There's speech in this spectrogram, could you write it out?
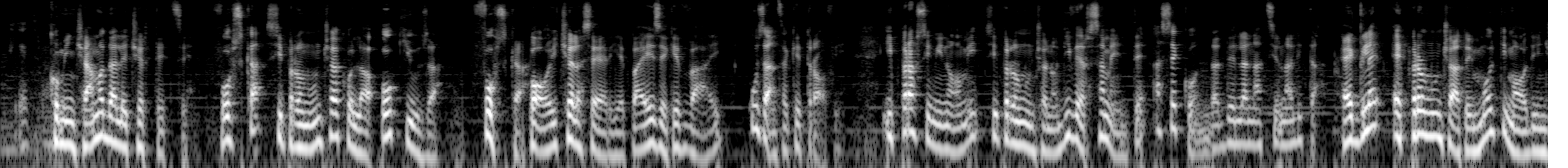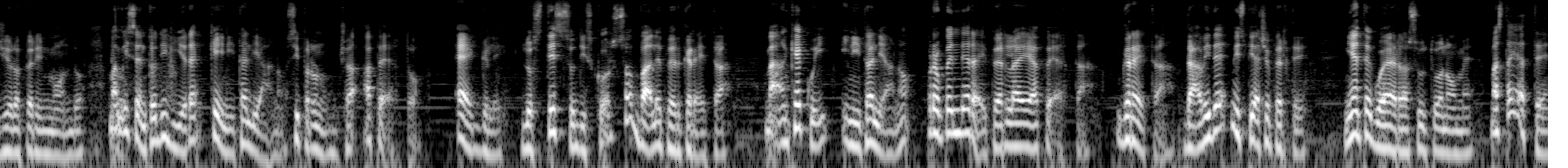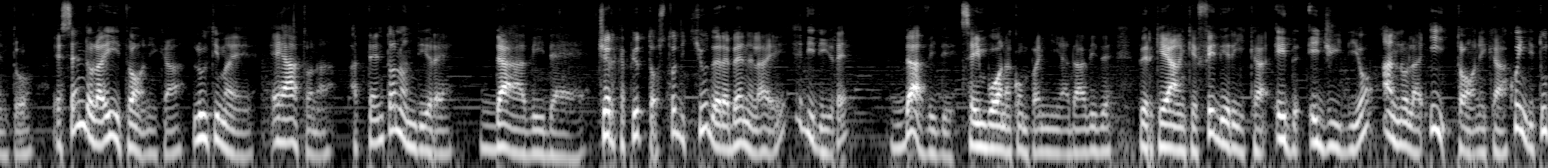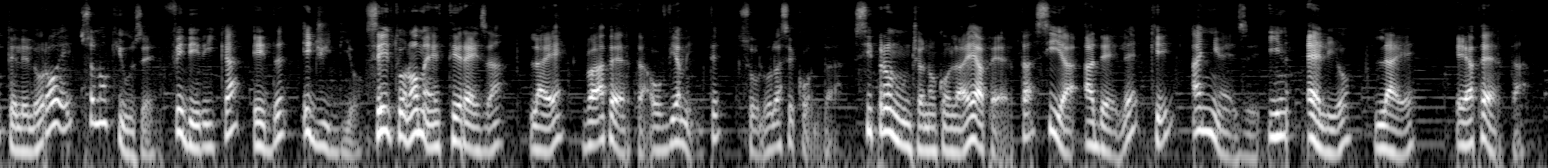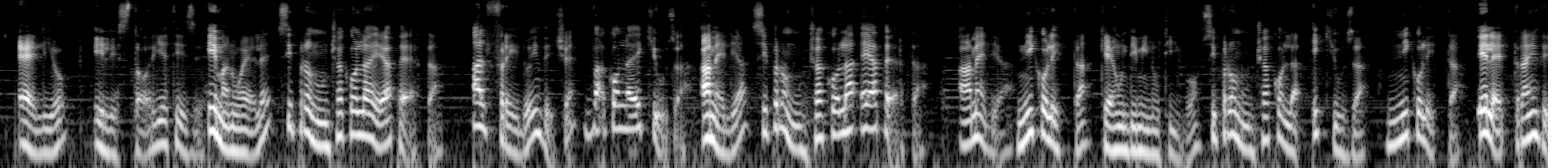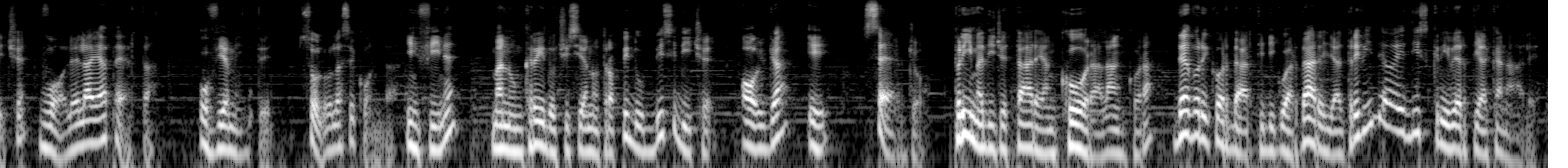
Cominciamo dalle certezze. Fosca si pronuncia con la O chiusa. Fosca. Poi c'è la serie Paese che vai, usanza che trovi. I prossimi nomi si pronunciano diversamente a seconda della nazionalità. Egle è pronunciato in molti modi in giro per il mondo, ma mi sento di dire che in italiano si pronuncia aperto. Egle. Lo stesso discorso vale per Greta, ma anche qui, in italiano, propenderei per la E aperta. Greta. Davide, mi spiace per te. Niente guerra sul tuo nome, ma stai attento. Essendo la I tonica, l'ultima E è atona. Attento a non dire Davide. Cerca piuttosto di chiudere bene la E e di dire Davide. Sei in buona compagnia, Davide, perché anche Federica ed Egidio hanno la I tonica, quindi tutte le loro E sono chiuse. Federica ed Egidio. Se il tuo nome è Teresa, la E va aperta, ovviamente solo la seconda. Si pronunciano con la E aperta sia Adele che Agnese. In Elio la E è aperta. Elio e le storie tese. Emanuele si pronuncia con la E aperta. Alfredo invece va con la E chiusa. Amelia si pronuncia con la E aperta. Amelia. Nicoletta, che è un diminutivo, si pronuncia con la E chiusa. Nicoletta. Elettra invece vuole la E aperta. Ovviamente solo la seconda. Infine, ma non credo ci siano troppi dubbi, si dice Olga e Sergio. Prima di gettare ancora l'ancora, devo ricordarti di guardare gli altri video e di iscriverti al canale.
